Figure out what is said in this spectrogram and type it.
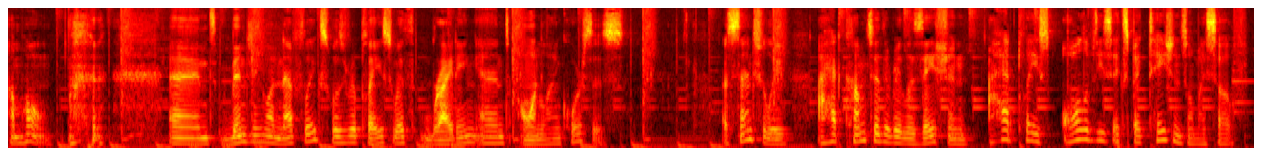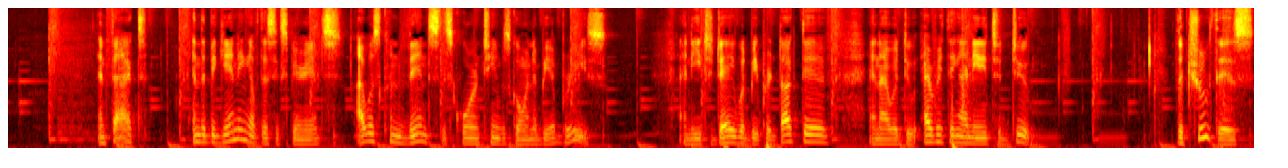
I'm home. and binging on Netflix was replaced with writing and online courses. Essentially, I had come to the realization I had placed all of these expectations on myself. In fact, in the beginning of this experience, I was convinced this quarantine was going to be a breeze. And each day would be productive, and I would do everything I needed to do. The truth is,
